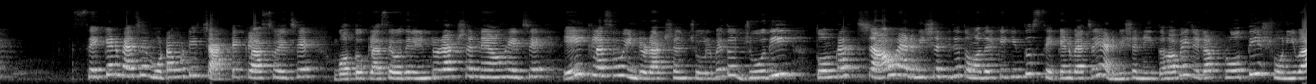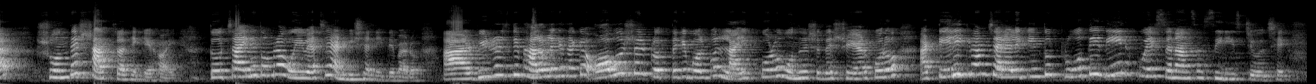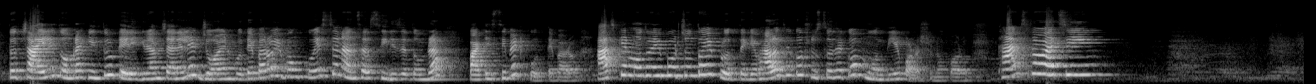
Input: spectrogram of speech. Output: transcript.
সেকেন্ড ব্যাচে মোটামুটি চারটে ক্লাস হয়েছে। গত ক্লাসে ওদের ইন্ট্রোডাকশন নেওয়া হয়েছে। এই ক্লাসেও ইন্ট্রোডাকশন চলবে। তো যদি তোমরা চাও অ্যাডমিশন নিতে, তোমাদেরকে কিন্তু সেকেন্ড ব্যাচেই অ্যাডমিশন নিতে হবে, যেটা প্রতি শনিবার সন্ধ্যে সাতটা থেকে হয়। তো চাইলে তোমরা ওই ব্যাচে অ্যাডমিশন নিতে পারো। আর ভিডিওটা যদি ভালো লেগে থাকে, অবশ্যই প্রত্যেকে বলব লাইক করো, বন্ধুদের সাথে শেয়ার করো। আর টেলিগ্রাম চ্যানেলে কিন্তু প্রতিদিন কোয়েশ্চেন আনসার সিরিজ চলছে। তো চাইলে তোমরা কিন্তু টেলিগ্রাম চ্যানেলে জয়েন হতে পারো এবং কোয়েশ্চেন আনসার সিরিজে তোমরা পার্টিসিপেট করতে পারো। আজকের মতো এই পর্যন্তই। প্রত্যেকে ভালো থেকো, সুস্থ থেকো, মন দিয়ে পড়াশুনো করো। Thanks for watching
